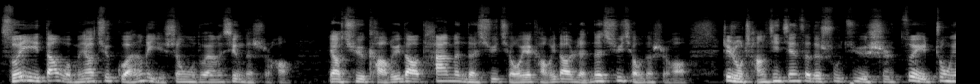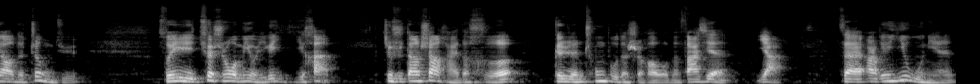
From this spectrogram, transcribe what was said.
所以，当我们要去管理生物多样性的时候，要去考虑到他们的需求，也考虑到人的需求的时候，这种长期监测的数据是最重要的证据。所以，确实我们有一个遗憾，就是当上海的河。跟人冲突的时候，我们发现呀，在二零一五年，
